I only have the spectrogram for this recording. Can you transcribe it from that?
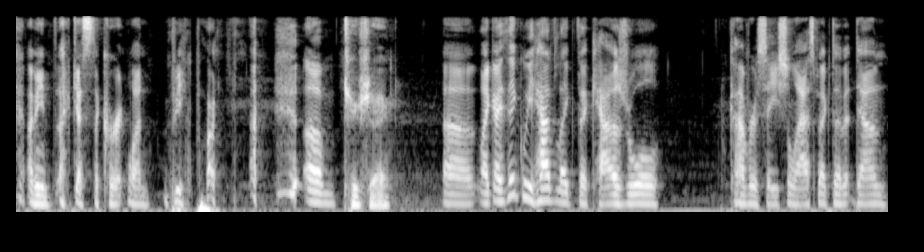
I mean, I guess the current one being part of that. Um, touche. uh, like I think we had like the casual conversational aspect of it down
